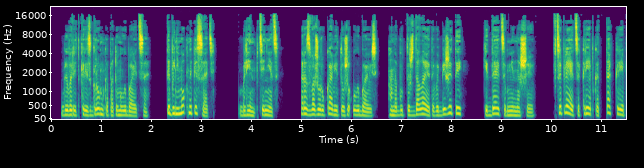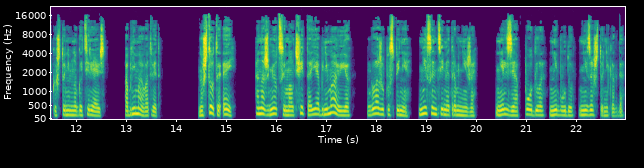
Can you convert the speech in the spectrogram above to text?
— говорит Крис громко, потом улыбается. «Ты бы не мог написать?» «Блин, птенец». Развожу руками тоже улыбаюсь. Она будто ждала этого, бежит и кидается мне на шею. Вцепляется крепко, так крепко, что немного теряюсь. Обнимаю в ответ. «Ну что ты, эй?» Она жмется и молчит, а я обнимаю ее, глажу по спине, ни сантиметром ниже. Нельзя, подло, не буду, ни за что никогда.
